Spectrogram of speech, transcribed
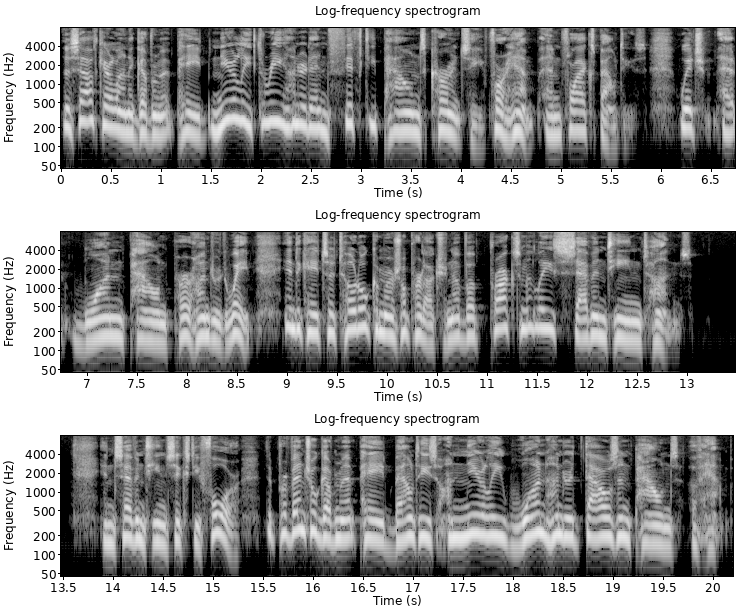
the South Carolina government paid nearly 350 pounds currency for hemp and flax bounties, which, at one pound per hundredweight, indicates a total commercial production of approximately 17 tons. In 1764, the provincial government paid bounties on nearly 100,000 pounds of hemp.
